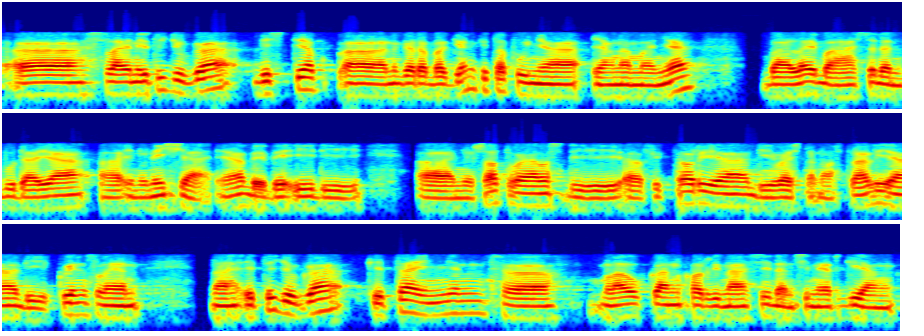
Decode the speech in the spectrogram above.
uh, selain itu juga di setiap uh, negara bagian kita punya yang namanya Balai Bahasa dan Budaya uh, Indonesia, ya BBI di uh, New South Wales, di uh, Victoria, di Western Australia, di Queensland. Nah, itu juga kita ingin uh, melakukan koordinasi dan sinergi yang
